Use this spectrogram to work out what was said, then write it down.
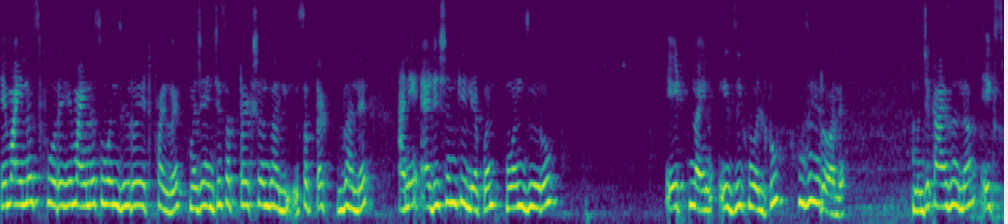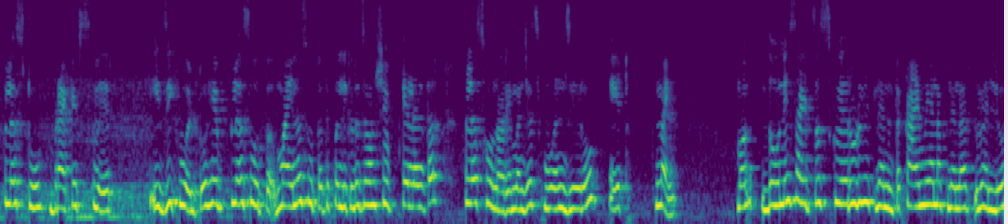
हे मायनस फोर आहे हे minus one zero eight five आहे. म्हणजे ह्यांचे सबट्रॅक्शन झाली सबट्रॅक्ट झाले. आणि ॲडिशन केली आपण one zero eight nine is equal to zero आले. म्हणजे काय झालं? X plus two bracket square is equal to हे प्लस होतं मायनस होतं. ते पलीकडे जाऊन शिफ्ट केल्यानंतर प्लस होणार आहे. म्हणजेच वन झिरो एट नाईन मग दोन्ही साईडचं स्क्वेअर रूट घेतल्यानंतर काय मिळेल आपल्याला व्हॅल्यू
